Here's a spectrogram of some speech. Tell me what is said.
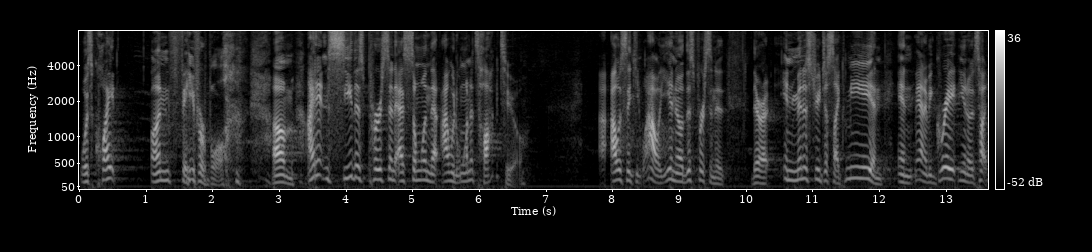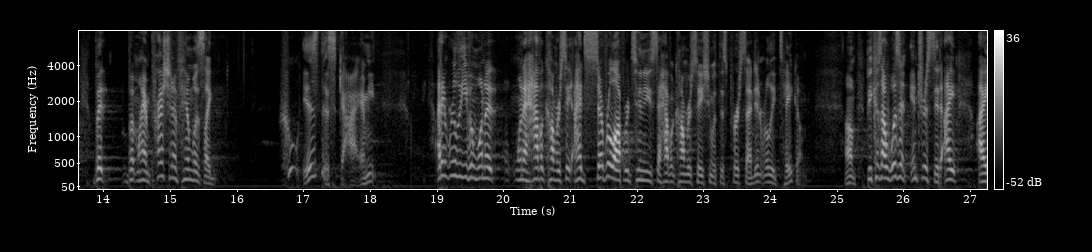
was quite unfavorable. um, I didn't see this person as someone that I would want to talk to. I was thinking, wow, you know, this person is, they're in ministry just like me, and, and man, it'd be great, you know, talk. But, but my impression of him was like, who is this guy? I mean, I didn't really even want to want to have a conversation. I had several opportunities to have a conversation with this person. I didn't really take them um, because I wasn't interested. I, I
